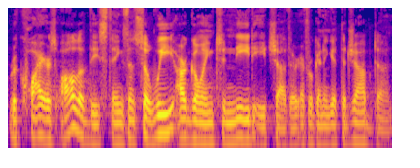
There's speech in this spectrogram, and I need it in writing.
requires all of these things. And so we are going to need each other if we're going to get the job done.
